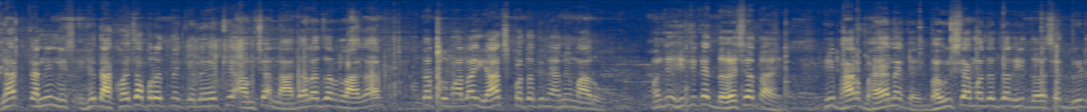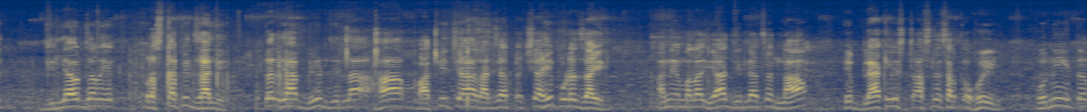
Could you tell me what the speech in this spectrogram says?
ह्या त्यांनी निश हे दाखवायचा प्रयत्न केला आहे की आमच्या नादाला जर लागाल तर तुम्हाला याच पद्धतीने आम्ही मारू. म्हणजे ही जी काही दहशत आहे ही फार भयानक आहे. भविष्यामध्ये जर ही दहशत बीड जिल्ह्यावर जर एक प्रस्थापित झाली तर ह्या बीड जिल्हा हा बाकीच्या राज्यापेक्षाही पुढे जाईल. आणि मला या जिल्ह्याचं नाव हे ब्लॅकलिस्ट असल्यासारखं होईल. कोणी इथं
